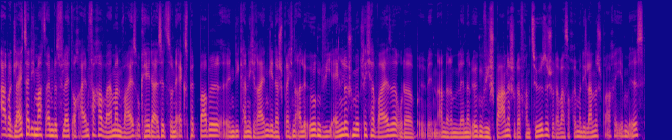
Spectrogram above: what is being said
Aber gleichzeitig macht es einem das vielleicht auch einfacher, weil man weiß, okay, da ist jetzt so eine Expat-Bubble, in die kann ich reingehen, da sprechen alle irgendwie Englisch möglicherweise oder in anderen Ländern irgendwie Spanisch oder Französisch oder was auch immer die Landessprache eben ist.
